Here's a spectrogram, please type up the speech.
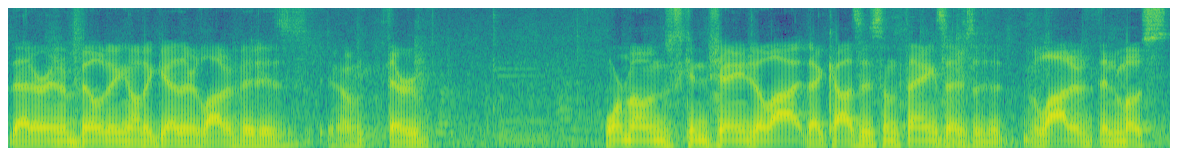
that are in a building altogether. A lot of it is, you know, their hormones can change a lot. That causes some things. There's a, a lot of, the most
